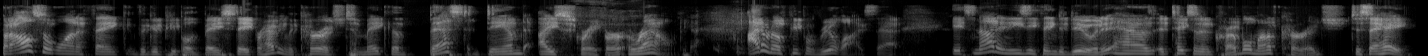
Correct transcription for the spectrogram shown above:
But I also want to thank the good people at Bay State for having the courage to make the best damned ice scraper around. I don't know if people realize that. It's not an easy thing to do, and it has it takes an incredible amount of courage to say, "Hey,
